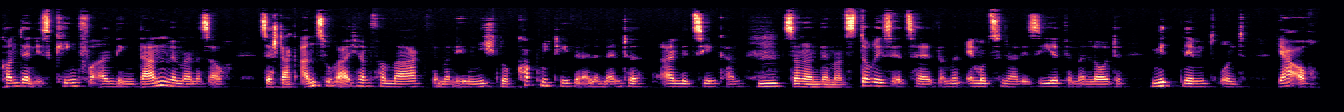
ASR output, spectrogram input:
Content is King vor allen Dingen dann, wenn man das auch sehr stark anzureichern vermag, wenn man eben nicht nur kognitive Elemente einbeziehen kann, mhm. sondern wenn man Stories erzählt, wenn man emotionalisiert, wenn man Leute mitnimmt und ja auch,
